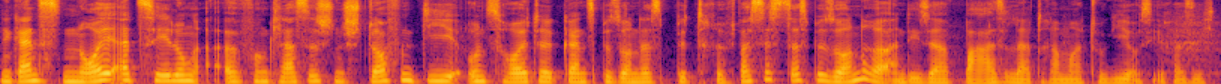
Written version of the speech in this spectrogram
eine ganz Neuerzählung äh, von klassischen Stoffen, die uns heute ganz besonders betrifft. Was ist das Besondere an dieser Basler Dramaturgie aus Ihrer Sicht?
